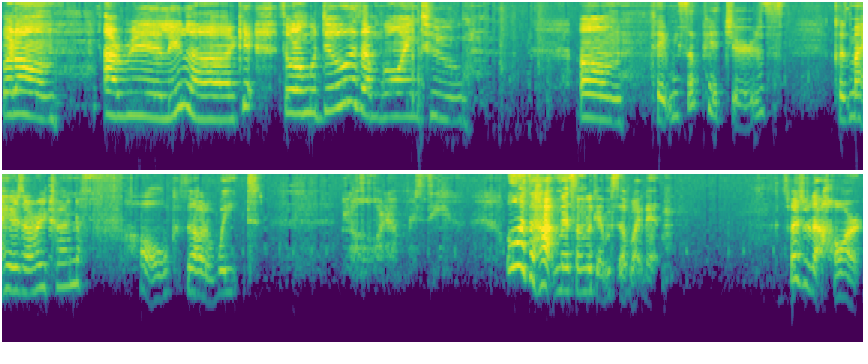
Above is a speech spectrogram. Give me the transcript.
But, um, I really like it. So what I'm going to do is I'm going to, um, take me some pictures. Because my hair's already trying to fall because of all the weight. Oh, it's a hot mess. I'm looking at myself like that. Especially that heart.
